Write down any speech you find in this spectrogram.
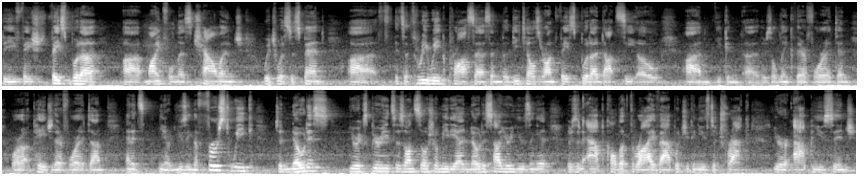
the Face, Facebuddha uh, Mindfulness Challenge, which was to spend, uh, it's a three week process, and the details are on facebuddha.co. Um, you can uh, there's a link there for it and or a page there for it. Um, and it's you know using the first week to notice your experiences on social media notice how you're using it. There's an app called the thrive app which you can use to track your app usage.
